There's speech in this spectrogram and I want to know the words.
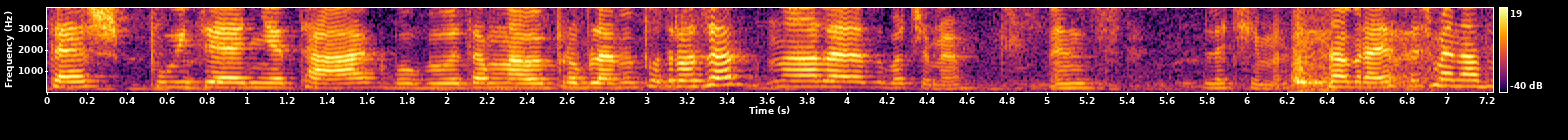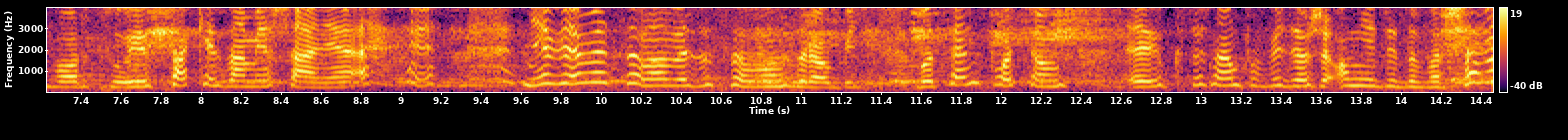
też pójdzie nie tak, bo były tam małe problemy po drodze, no ale zobaczymy. Więc lecimy. Dobra, jesteśmy na dworcu, jest takie zamieszanie. Nie wiemy, co mamy ze sobą zrobić, bo ten pociąg, y, ktoś nam powiedział, że on jedzie do Warszawy,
